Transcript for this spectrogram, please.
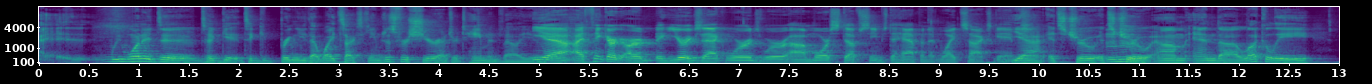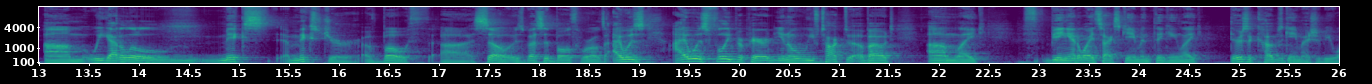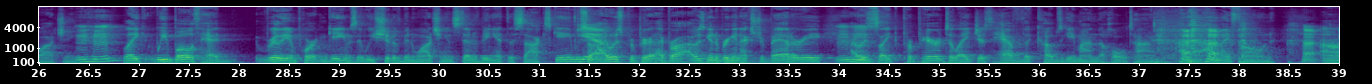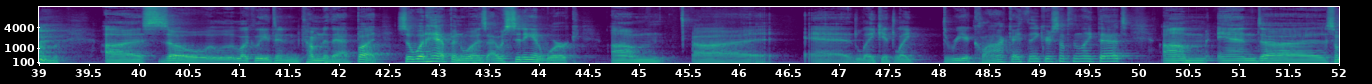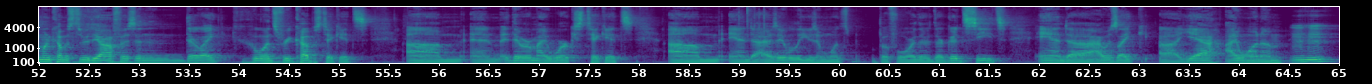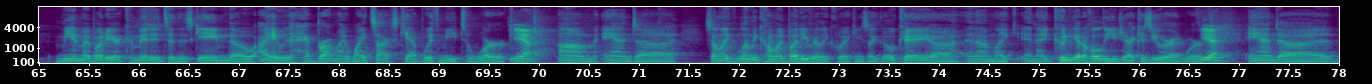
we wanted to to get to bring you that White Sox game just for sheer entertainment value. yeah, I think our, our your exact words were uh, more stuff seems to happen at White Sox games. Yeah, it's true. It's Mm-hmm. true. Um, and uh, luckily, um, we got a little mix, a mixture of both. Uh, so it was best of both worlds. I was, I was fully prepared. You know, we've talked about um, like f- being at a White Sox game and thinking like, there's a Cubs game I should be watching. Mm-hmm. Like we both had really important games that we should have been watching instead of being at the Sox game. So I was prepared. I brought. I was going to bring an extra battery. I was like prepared to like just have the Cubs game on the whole time on, on my phone. Um, uh, so luckily it didn't come to that. But so what happened was I was sitting at work, um, uh, at, like at like three o'clock, I think, or something like that. Um, and uh, someone comes through the office and they're like, "Who wants free Cubs tickets?" Um, and they were my works tickets. Um, and I was able to use them once before. They're they're good seats, and uh, I was like, uh, "Yeah, I want them." Mm-hmm. Me and my buddy are committed to this game, though. I brought my White Sox cap with me to work. Yeah. Um, and uh, so I'm like, let me call my buddy really quick. And he's like, okay. Uh, and I'm like, and I couldn't get a hold of you, Jack, because you were at work. Yeah. And uh,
